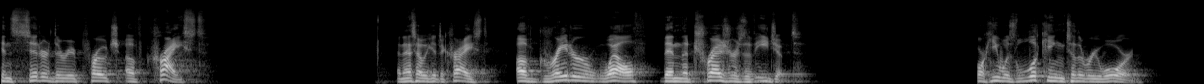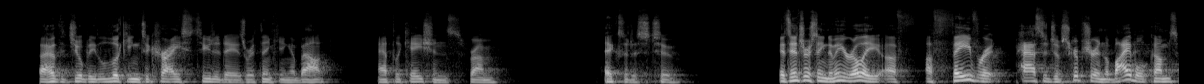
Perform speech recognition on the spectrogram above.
considered the reproach of Christ, and that's how we get to Christ, of greater wealth than the treasures of Egypt. For he was looking to the reward. I hope that you'll be looking to Christ too today as we're thinking about applications from Exodus 2. It's interesting to me, really, a, a, favorite passage of Scripture in the Bible comes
